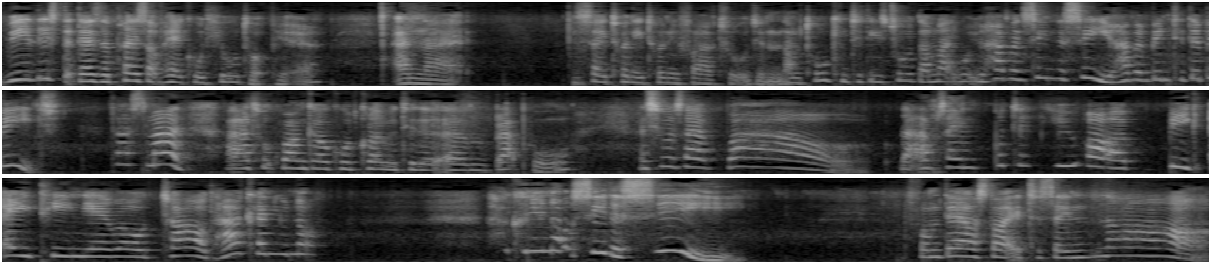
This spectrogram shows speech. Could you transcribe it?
realistic. There's a place up here called Hilltop here. And like, say 20, 25 children. And I'm talking to these children. I'm like, well, you haven't seen the sea. You haven't been to the beach. That's mad. I took one girl called Chloe to the um, Blackpool. And she was like, wow. Like, I'm saying, but you are a big 18 year old child. How can you not? How can you not see the sea? From there, I started to say, nah,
